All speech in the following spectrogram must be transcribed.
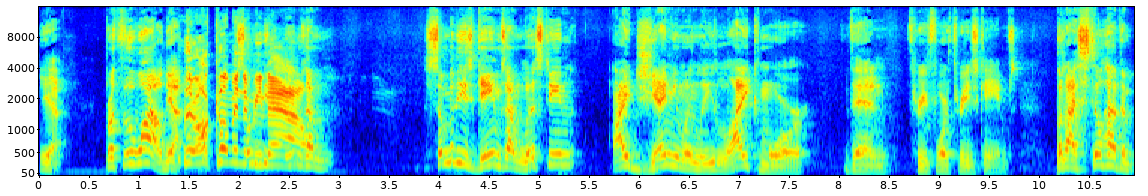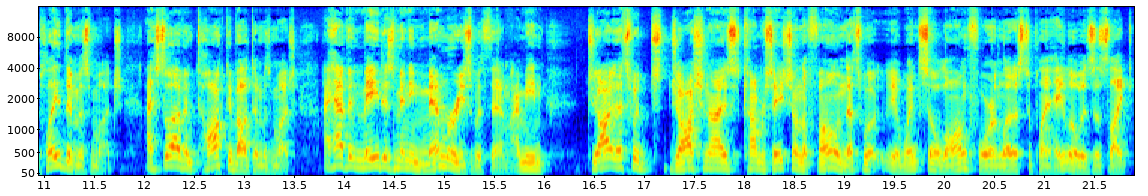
Yeah. Breath of the Wild, yeah. They're all coming Some to me now. Some of these games I'm listing, I genuinely like more than 343's games. But I still haven't played them as much. I still haven't talked about them as much. I haven't made as many memories with them. I mean, that's what Josh and I's conversation on the phone, that's what it went so long for and led us to playing Halo is just like,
